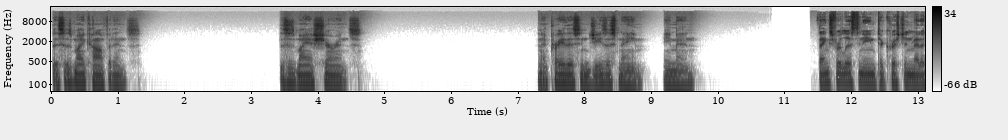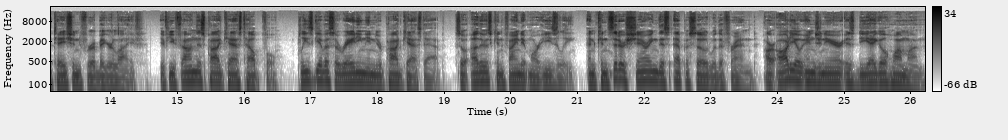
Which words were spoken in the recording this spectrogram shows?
This is my confidence. This is my assurance. And I pray this in Jesus' name. Amen. Thanks for listening to Christian Meditation for a Bigger Life. If you found this podcast helpful, please give us a rating in your podcast app so others can find it more easily. and consider sharing this episode with a friend. Our audio engineer is Diego Huaman.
